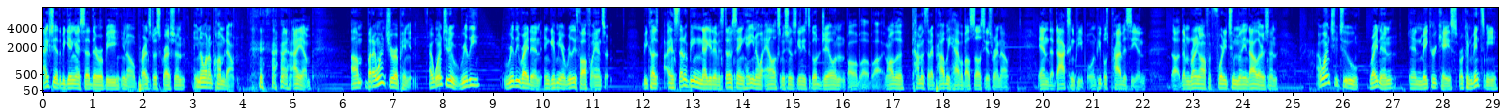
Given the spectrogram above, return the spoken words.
Actually, at the beginning, I said there would be, you know, parental discretion. You know what? I'm calmed down. I am. Um, but I want your opinion. I want you to really, really write in and give me a really thoughtful answer. Because instead of being negative, instead of saying, hey, you know what, Alex Mashinsky needs to go to jail and blah, blah, blah, blah, and all the comments that I probably have about Celsius right now, and the doxing people and people's privacy and uh, them running off with $42 million. And I want you to write in and make your case or convince me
